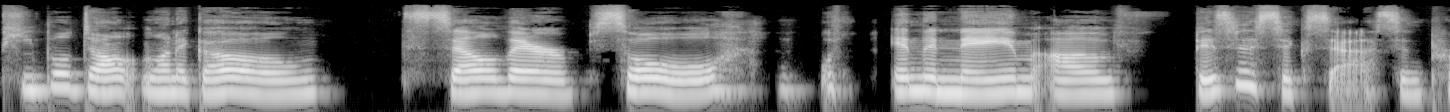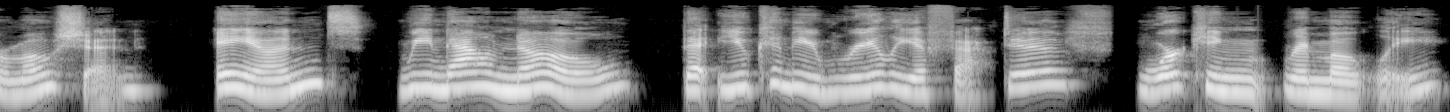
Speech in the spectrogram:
people don't want to go sell their soul in the name of business success and promotion. And we now know that you can be really effective working remotely,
